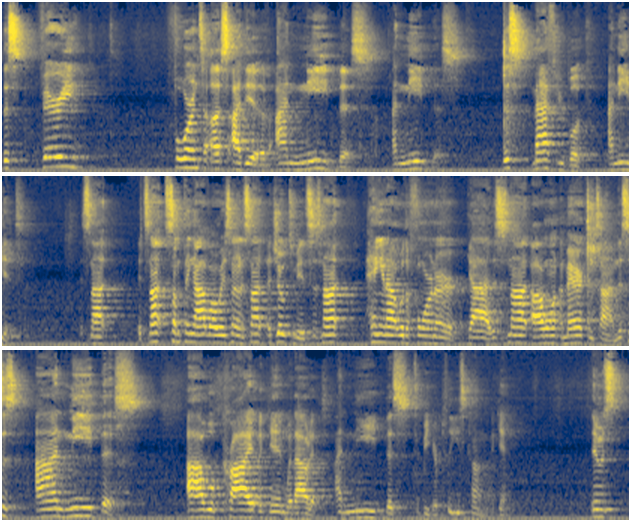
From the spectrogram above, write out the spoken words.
This very foreign to us idea of I need this. I need this. This Matthew book, I need it. It's not, it's not something I've always known. It's not a joke to me. This is not hanging out with a foreigner guy. This is not I want American time. This is I need this. I will cry again without it. I need this to be here. Please come again. It was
